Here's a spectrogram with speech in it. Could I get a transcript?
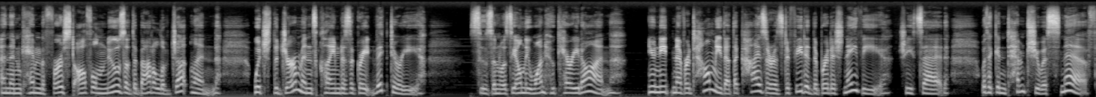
and then came the first awful news of the Battle of Jutland, which the Germans claimed as a great victory. Susan was the only one who carried on. You need never tell me that the Kaiser has defeated the British Navy, she said, with a contemptuous sniff.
